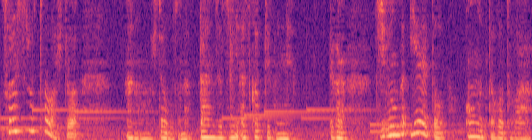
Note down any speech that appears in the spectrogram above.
それすると人はあの人のことな乱雑に扱っていくね。だから自分が嫌やと思ったことは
